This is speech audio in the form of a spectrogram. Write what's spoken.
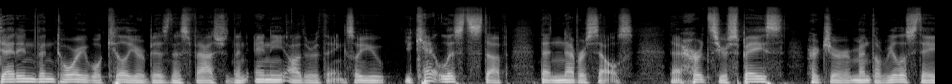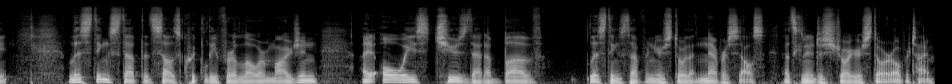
Dead inventory will kill your business faster than any other thing. So you you can't list stuff that never sells. That hurts your space, hurts your mental real estate. Listing stuff that sells quickly for a lower margin, I always choose that above listing stuff in your store that never sells. That's going to destroy your store over time.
